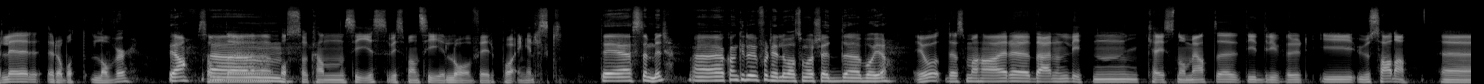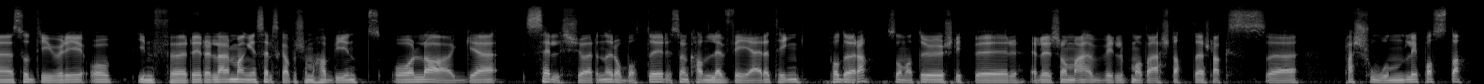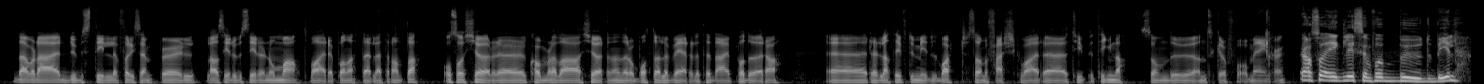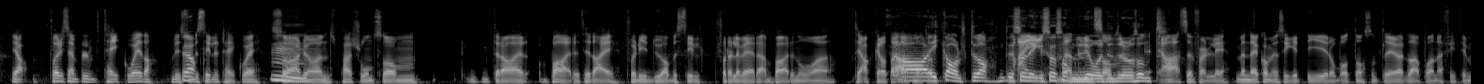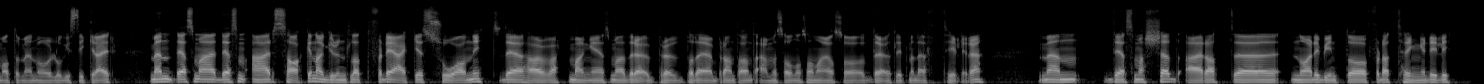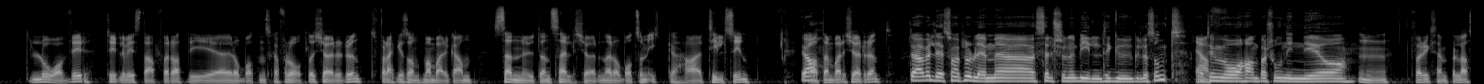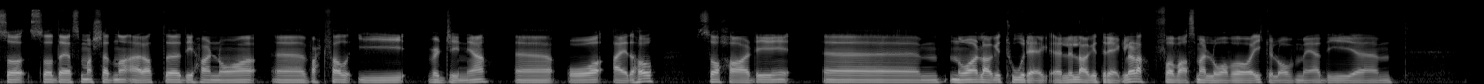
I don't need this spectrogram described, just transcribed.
Eller Robot Lover, Ja, som det eh, også kan sies hvis man sier lover på engelsk. det stemmer. Eh, kan ikke du fortelle hva som har skjedd, eh, Boje? Jo, det som har, det er en liten case nå med at eh, de driver i USA, da. eh, Så driver de og innfører, eller det er mange selskaper som har begynt å lage selvkjørende roboter som kan levere ting på døra. Sånn at du slipper Eller som vil på en måte erstatte slags eh, personlig post. da Der hvor det er du bestiller eksempel, La oss si du bestiller noe matvare på nettet, eller et eller annet da og så kjører, kommer det da kjørende en robot og leverer det til deg på døra eh, relativt umiddelbart. Sånne ferskvare-type ting da, som du ønsker å få med en gang. Ja, så egentlig istedenfor budbil. Ja, For eksempel takeaway. da. Hvis Ja. du bestiller takeaway, så Mm. er det jo en person som drar bare til deg fordi du har bestilt for å levere bare noe til akkurat deg. Ja, ikke alltid, da. Det, ser Nei, regel så samler de men sånn- og sånt. Ja, selvfølgelig. Men det kommer jo sikkert de robotene også til å gjøre da, på en effektiv måte med noe logistikkgreier. Men det som er, det som er saken, da, grunnen til at, for det er ikke så nytt, det har vært mange som har drevet, prøvd på det, blant annet Amazon og sånn har jo også drevet litt med det tidligere. Men det som har skjedd er at uh, nå har de begynt å For da trenger de litt lover, tydeligvis, da, for at de robotene skal få lov til å kjøre rundt. For det er ikke sånn at man bare kan sende ut en selvkjørende robot som ikke har tilsyn. Ja. Og at den bare kjører rundt. Det er vel det som er problemet med selvkjørende bilen til Google og sånt. Ja. At de må ha en person inni og Mm, for eksempel. Da. Så, så det som har skjedd nå, er at eh, de har nå, eh, i hvert fall i Virginia eh, og Idaho, så har de eh, nå laget, to reg eller laget regler da, for hva som er lov og ikke lov med de eh, eh,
